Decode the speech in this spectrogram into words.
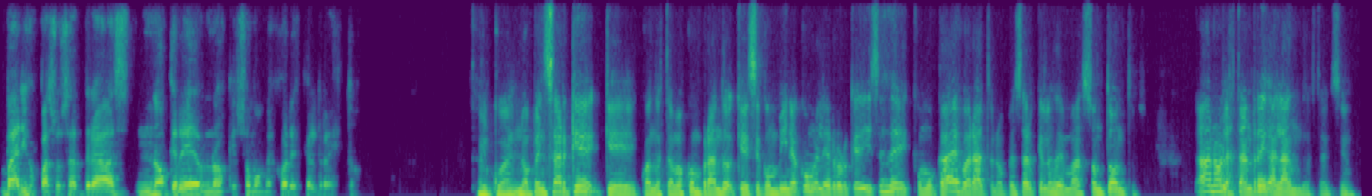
varios pasos atrás, no creernos que somos mejores que el resto. Tal cual, no pensar que, que cuando estamos comprando, que se combina con el error que dices de como cada es barato, no pensar que los demás son tontos. Ah, no, la están regalando esta acción.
